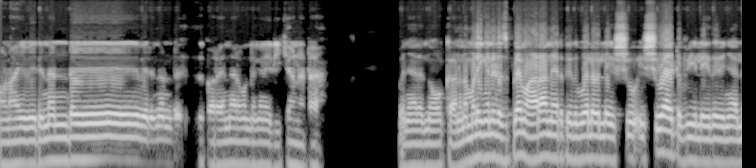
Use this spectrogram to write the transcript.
ഓണായി വരുന്നുണ്ട് വരുന്നുണ്ട്. ഇത് കുറേ നേരം കൊണ്ട് ഇങ്ങനെ ഇരിക്കുകയാണ് കേട്ടോ അപ്പോൾ ഞാനത് നോക്കുകയാണ് നമ്മളിങ്ങനെ ഡിസ്പ്ലേ മാറാൻ നേരത്തെ ഇതുപോലെ വല്ല ഇഷ്യൂ ഇഷ്യൂ ആയിട്ട് ഫീൽ ചെയ്ത് കഴിഞ്ഞാൽ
